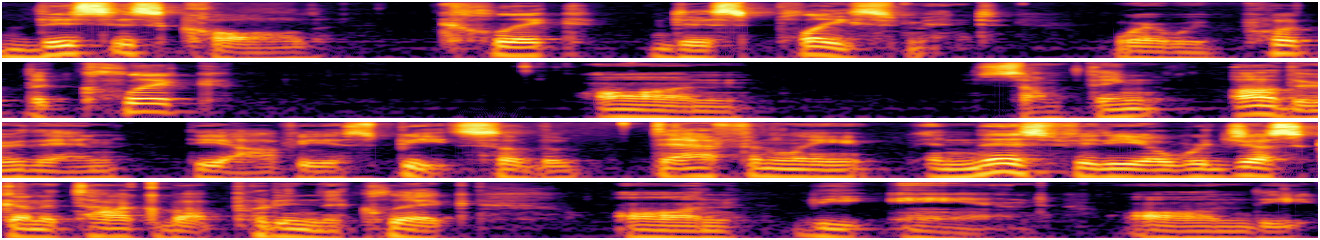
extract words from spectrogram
this is called click displacement, where we put the click on something other than the obvious beat. So the, definitely in this video, we're just going to talk about putting the click on the and, on the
